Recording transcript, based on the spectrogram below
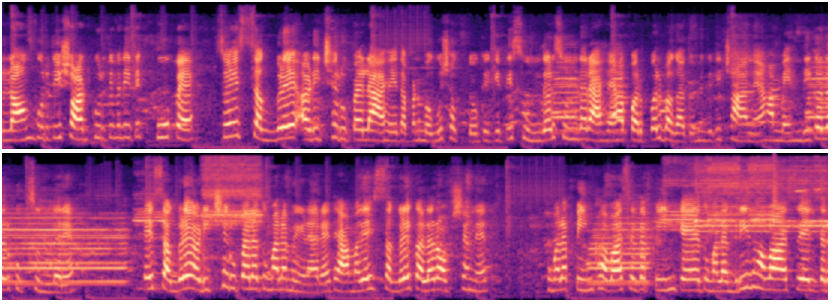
लॉंग कुर्ती शॉर्ट कुर्तीमध्ये इथे खूप आहे. सो हे सगळे अडीचशे रुपयाला आहेत. आपण बघू शकतो की किती सुंदर सुंदर आहे. हा पर्पल बघा तुम्ही किती छान आहे. हा मेहंदी कलर खूप सुंदर आहे. हे सगळे अडीचशे रुपयाला तुम्हाला मिळणार आहेत. ह्यामध्ये सगळे कलर ऑप्शन आहेत. तुम्हाला पिंक हवा असेल तर पिंक आहे तुम्हाला ग्रीन हवा असेल तर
